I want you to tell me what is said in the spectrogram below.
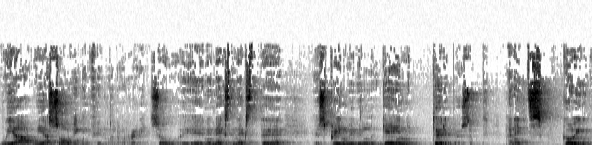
we are we are solving in Finland already. So in the next next spring we will gain 30 percent, and it's going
